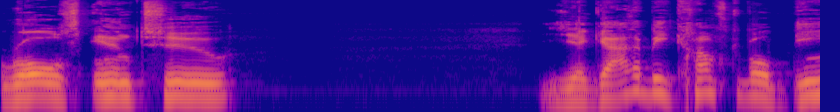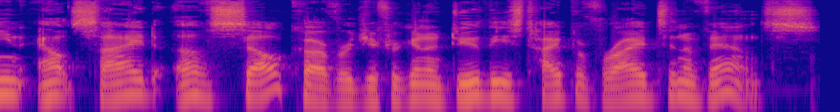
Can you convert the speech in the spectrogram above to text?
rolls into you got to be comfortable being outside of cell coverage if you're going to do these type of rides and events.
